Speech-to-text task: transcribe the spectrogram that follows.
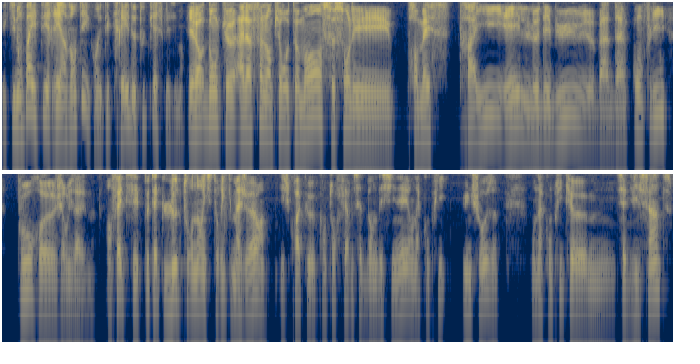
et qui n'ont pas été réinventés, qui ont été créés de toutes pièces quasiment. Et alors donc euh, à la fin de l'Empire ottoman, ce sont les promesses trahies et le début euh, bah, d'un conflit pour euh, Jérusalem. En fait, c'est peut-être le tournant historique majeur. Et je crois que quand on referme cette bande dessinée, on a compris une chose. On a compris que hum, cette ville sainte,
